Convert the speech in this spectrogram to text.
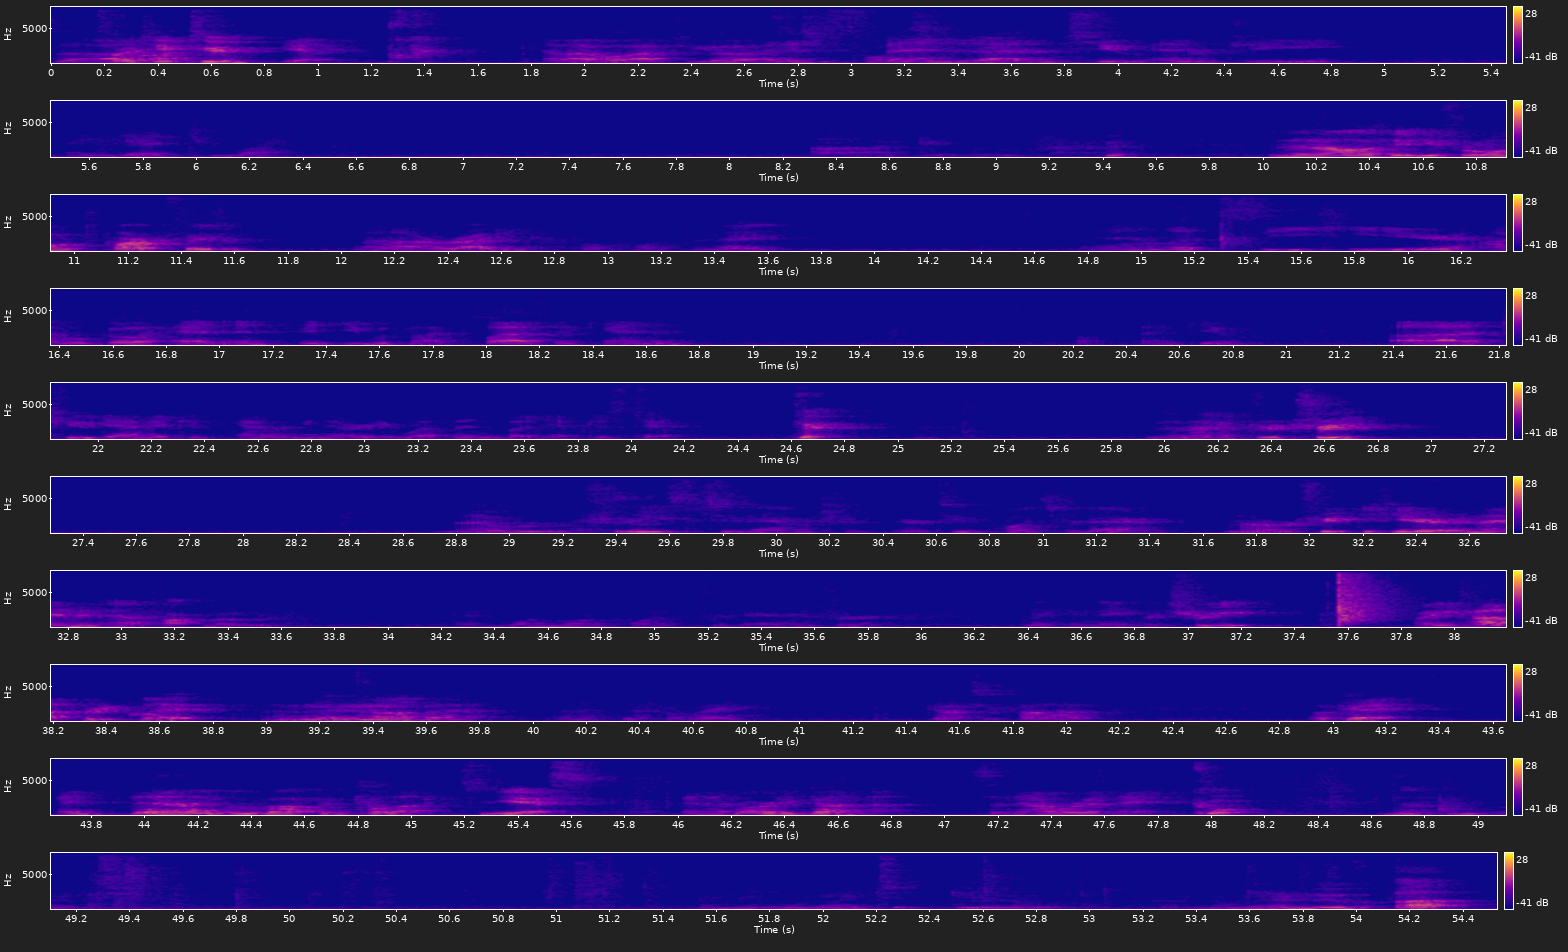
that uh, So I take two. And I will actually go ahead and spend for uh, that. two energy and get two life. Ah, good move. Okay. And then I'll hit you for one with the particle phaser. Alrighty. One point for Nate. And let's see here. I will go ahead and hit you with my plasma cannon. Oh, thank you. Uh, two damage of countering an area weapon, but yep, just two. Okay. And then I have to retreat. And I will retreat. it's two damage for, or two points for Darren, And I'll retreat to here, and I am in ad hoc mode. and one more point for Darren for making Nate retreat. All right, you caught up pretty quick. That Mhm. combat uh, definitely got you caught up. Okay, and then I move up and collect, Yes. and I've already done that. So now we're at Nate. Cool. And then I'm going to. And then we're going to do. I'm going to move up.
